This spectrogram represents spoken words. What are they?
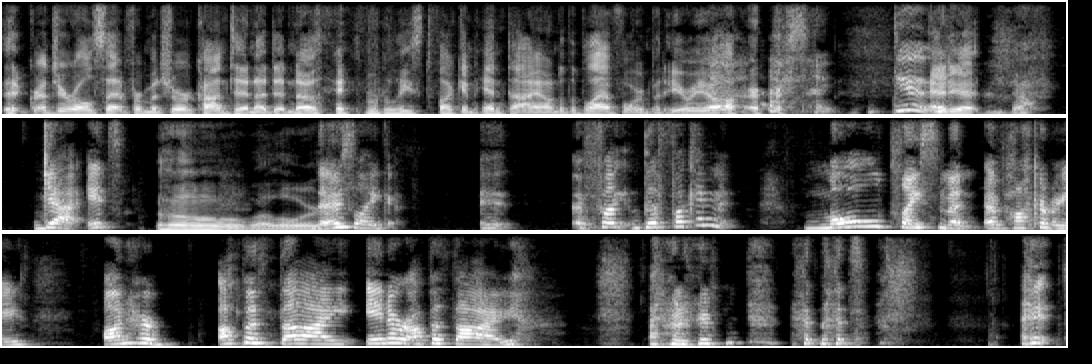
Crunchyroll set for mature content, I didn't know they released fucking hentai onto the platform. But here we are, like, dude. and yet, no. yeah, it's oh my lord. there's like it, a fu- the fucking mole placement of Hakari on her upper thigh, inner upper thigh. I don't know. That's it,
